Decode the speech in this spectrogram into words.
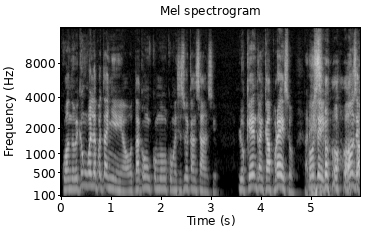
cuando ve que un guardia pestañea o está con, como, con exceso de cansancio, los que entran acá presos. Entonces, Preso. entonces,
